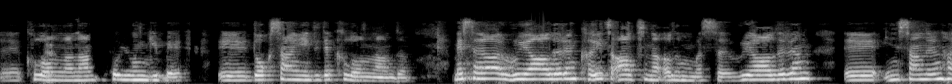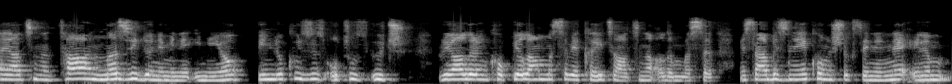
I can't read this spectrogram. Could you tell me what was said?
Ee, klonlanan evet. koyun gibi. Ee, 97'de klonlandı. Mesela rüyaların kayıt altına alınması, rüyaların e, insanların hayatına ta Nazi dönemine iniyor. 1933 rüyaların kopyalanması ve kayıt altına alınması. Mesela biz neye konuştuk seninle? Elon,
